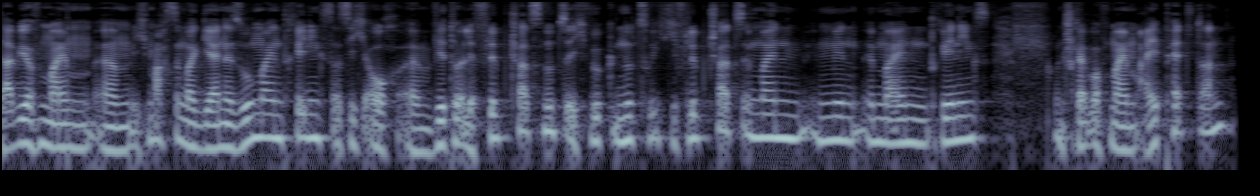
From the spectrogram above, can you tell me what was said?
Da wir auf meinem, ähm, ich mache es immer gerne so in meinen Trainings, dass ich auch ähm, virtuelle Flipcharts nutze. Ich nutze richtig Flipcharts in meinen, in, in meinen Trainings und schreibe auf meinem iPad dann.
